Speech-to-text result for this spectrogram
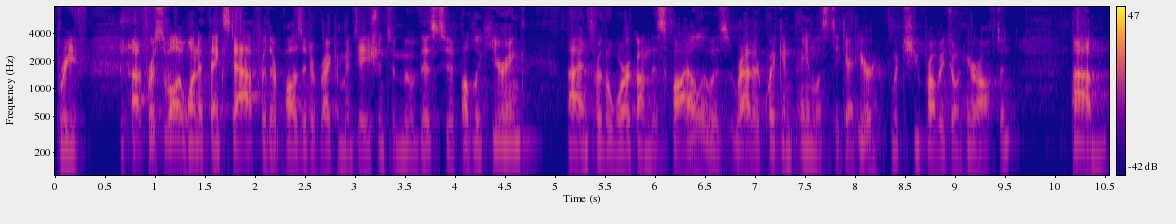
brief. Uh, first of all, I want to thank staff for their positive recommendation to move this to public hearing uh, and for the work on this file. It was rather quick and painless to get here, which you probably don't hear often. Um,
